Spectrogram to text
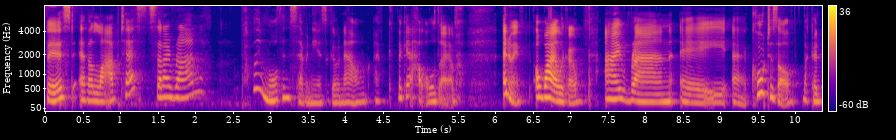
first ever lab tests that I ran, probably more than seven years ago now. I forget how old I am. Anyway, a while ago, I ran a, a cortisol, like a,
